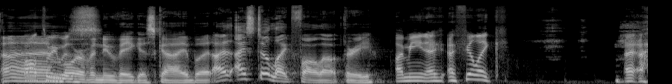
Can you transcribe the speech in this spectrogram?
I'm was more of a New Vegas guy, but I, I still liked Fallout Three. I mean, I, I feel like I,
